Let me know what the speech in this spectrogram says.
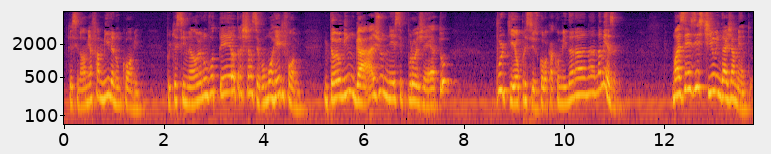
porque senão a minha família não come, porque senão eu não vou ter outra chance, eu vou morrer de fome. Então eu me engajo nesse projeto porque eu preciso colocar comida na, na, na mesa. Mas existia o engajamento.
